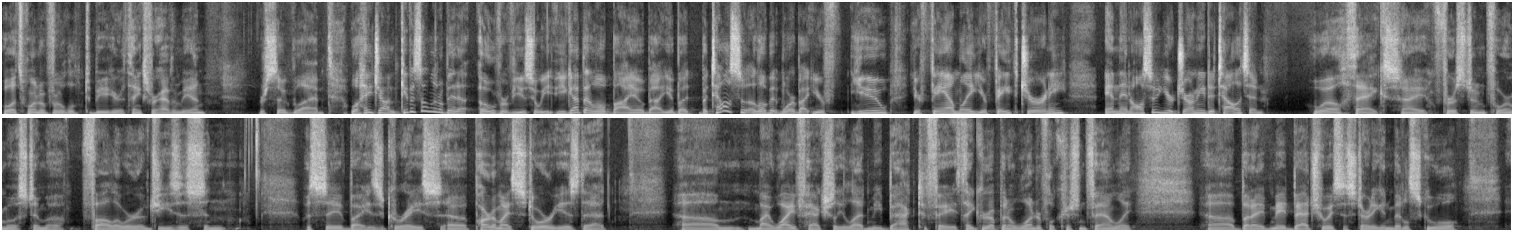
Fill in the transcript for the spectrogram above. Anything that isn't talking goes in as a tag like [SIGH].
Well, it's wonderful to be here. Thanks for having me in. We're so glad. Well, hey, Jon, give us a little bit of overview. So we, you got that little bio about you, but but tell us a little bit more about your you, your family, your faith journey, and then also your journey to Talanton. Well, thanks. I first and foremost am a follower of Jesus and was saved by his grace. Uh, part of my story is that um, my wife actually led me back to faith. I grew up in a wonderful Christian family, uh, but I made bad choices starting in middle school.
